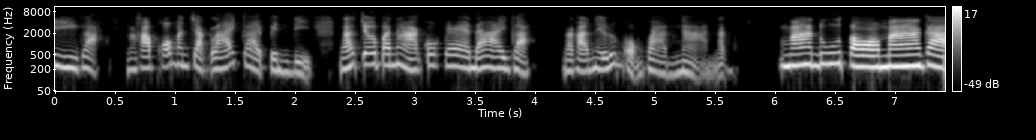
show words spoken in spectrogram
ดีค่ะนะคะ เพราะมันจากร้ายกลายเป็นดีนะเจอปัญหาก็แก้ได้ค่ะนะคะ ในเรื่องของการงานนะมาดูต่อมาค่ะ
